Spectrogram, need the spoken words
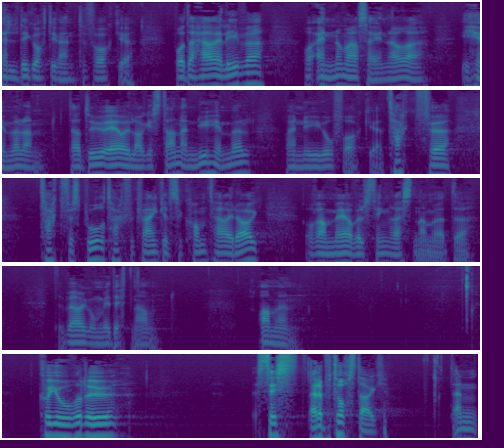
veldig godt i vente for oss. Både her i livet og enda mer senere i himmelen, der du er og lager i stand en ny himmel og en ny jord for oss. Takk for, takk for spor, takk for hver enkelt som kom her i dag, og vær med og velsigne resten av møtet. Det ber jeg om i ditt navn. Amen. Hva gjorde du sist Eller på torsdag? Den,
